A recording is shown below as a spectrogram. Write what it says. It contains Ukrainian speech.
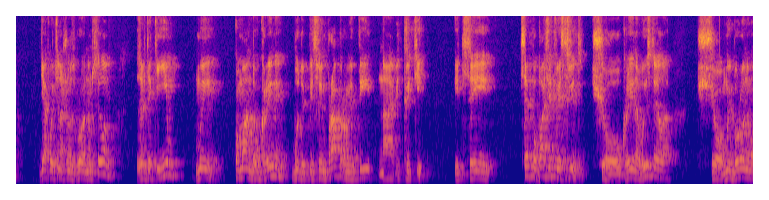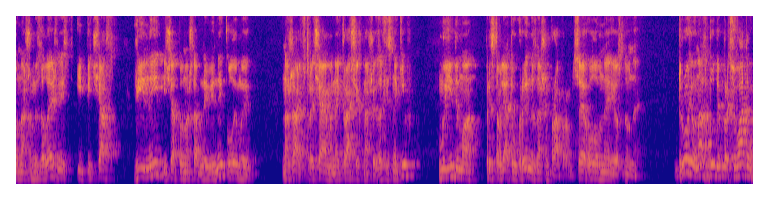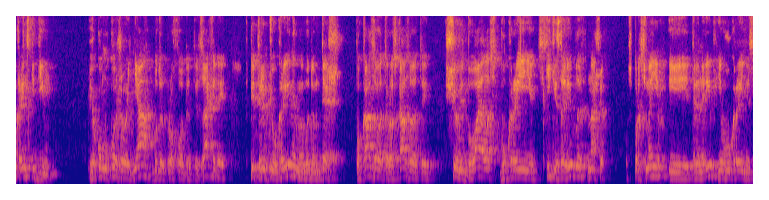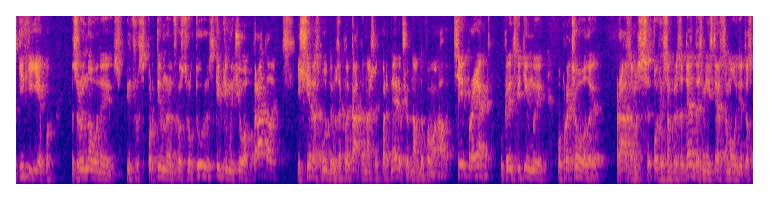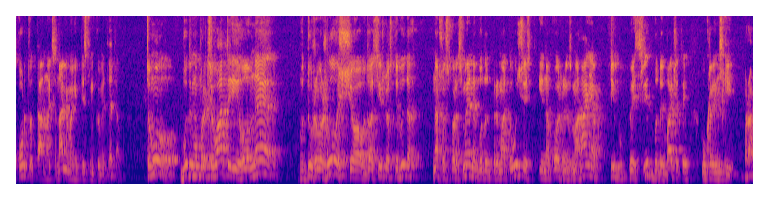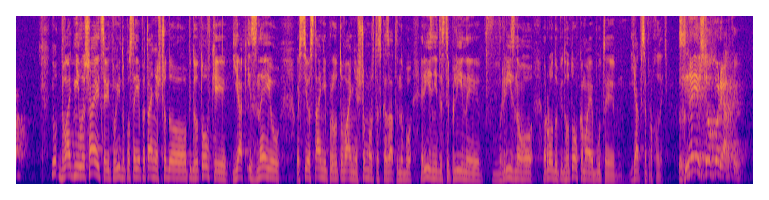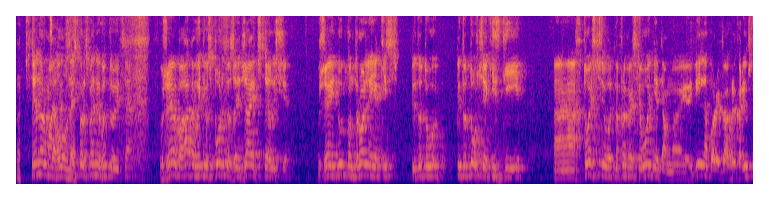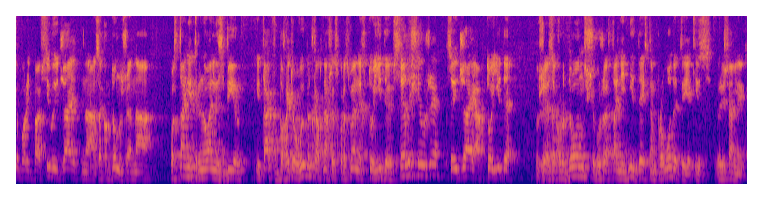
Дякуючи нашим збройним силам, завдяки їм ми, команда України, буде під своїм прапором йти на відкритті. І це, це побачить весь світ, що Україна вистояла, що ми боронимо нашу незалежність, і під час війни, під час повномасштабної війни, коли ми, на жаль, втрачаємо найкращих наших захисників, ми їдемо представляти Україну з нашим прапором. Це головне і основне. Друге, у нас буде працювати український дім, в якому кожного дня будуть проходити заходи в підтримки України. Ми будемо теж показувати, розказувати, що відбувалось в Україні, скільки загиблих наших спортсменів і тренерів є в Україні, скільки є зруйнованої спортивної інфраструктури, скільки ми чого втратили, і ще раз будемо закликати наших партнерів, щоб нам допомагали. Цей проект Український дім ми опрацьовували разом з офісом президента, з міністерством молоді та спорту та національним олімпійським комітетом. Тому будемо працювати, і головне дуже важливо, що в 26 видах наші спортсмени будуть приймати участь, і на кожних змаганнях весь світ буде бачити український прапор. Ну, два дні лишається. Відповідно, постає питання щодо підготовки. Як із нею ось ці останні приготування? Що можете сказати? Ну бо різні дисципліни, різного роду підготовка має бути. Як все проходить? З нею все в порядку, все нормально. Це головне. Всі спортсмени готуються. Вже багато видів спорту заїжджають в селище, вже йдуть контрольні якісь підготовчі якісь дії. Хтось, от, наприклад, сьогодні там е, вільна боротьба, греко-римська боротьба, всі виїжджають на за кордон вже на останній тренувальний збір. І так в багатьох випадках наші спортсмени, хто їде в селище, вже заїжджає, а хто їде вже за кордон, щоб вже останні дні десь там проводити якісь вирішальні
